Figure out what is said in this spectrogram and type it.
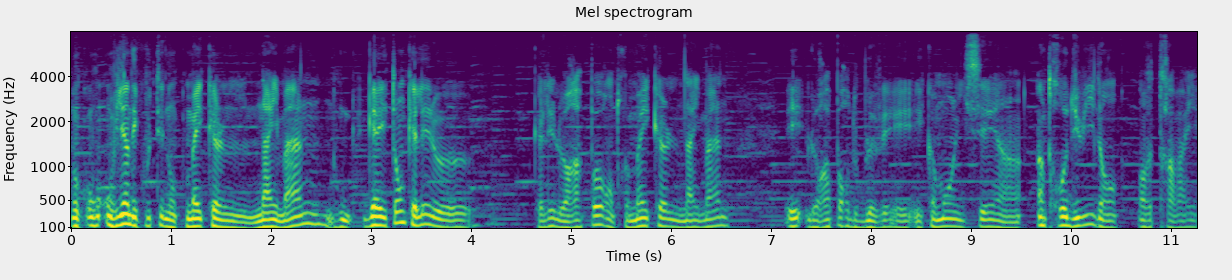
Donc on, vient d'écouter donc Michael Nyman. Gaëtan, quel est le rapport entre Michael Nyman et le rapport W et, comment il s'est introduit dans, dans votre travail?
